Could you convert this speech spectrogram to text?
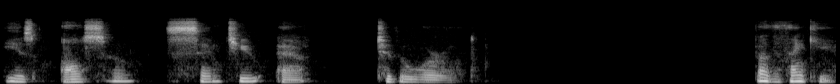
He is also sent you out to the world. Father, thank you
